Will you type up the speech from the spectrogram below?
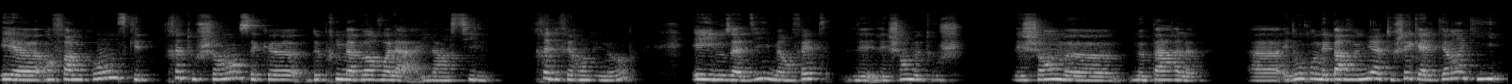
Et en fin de compte, ce qui est très touchant, c'est que de prime abord, voilà, il a un style très différent d'une autre. Et il nous a dit, mais en fait, les, les chants me touchent. Les chants me, me parlent. Euh, et donc, on est parvenu à toucher quelqu'un qui,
